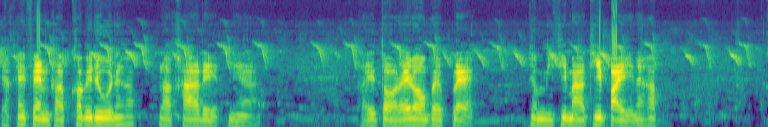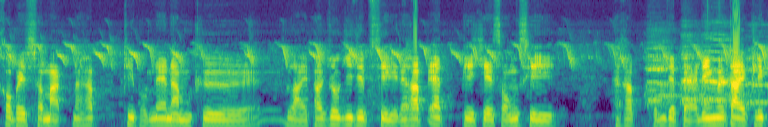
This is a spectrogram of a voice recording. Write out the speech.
อยากให้แฟนคลับเข้าไปดูนะครับ ราคาเรทเนี่ยไหลต่อไหลรองไปแปลกยังมีที่มาที่ไปนะครับ เข้าไปสมัครนะครับ ที่ผมแนะนำคือหลายพักโยก 24 นะครับ @pk24 นะครับ ผมจะแปะลิงก์ไว้ใต้คลิป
